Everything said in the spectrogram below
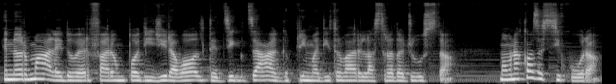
È normale dover fare un po' di giravolte, zig zag prima di trovare la strada giusta. Ma una cosa è sicura,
